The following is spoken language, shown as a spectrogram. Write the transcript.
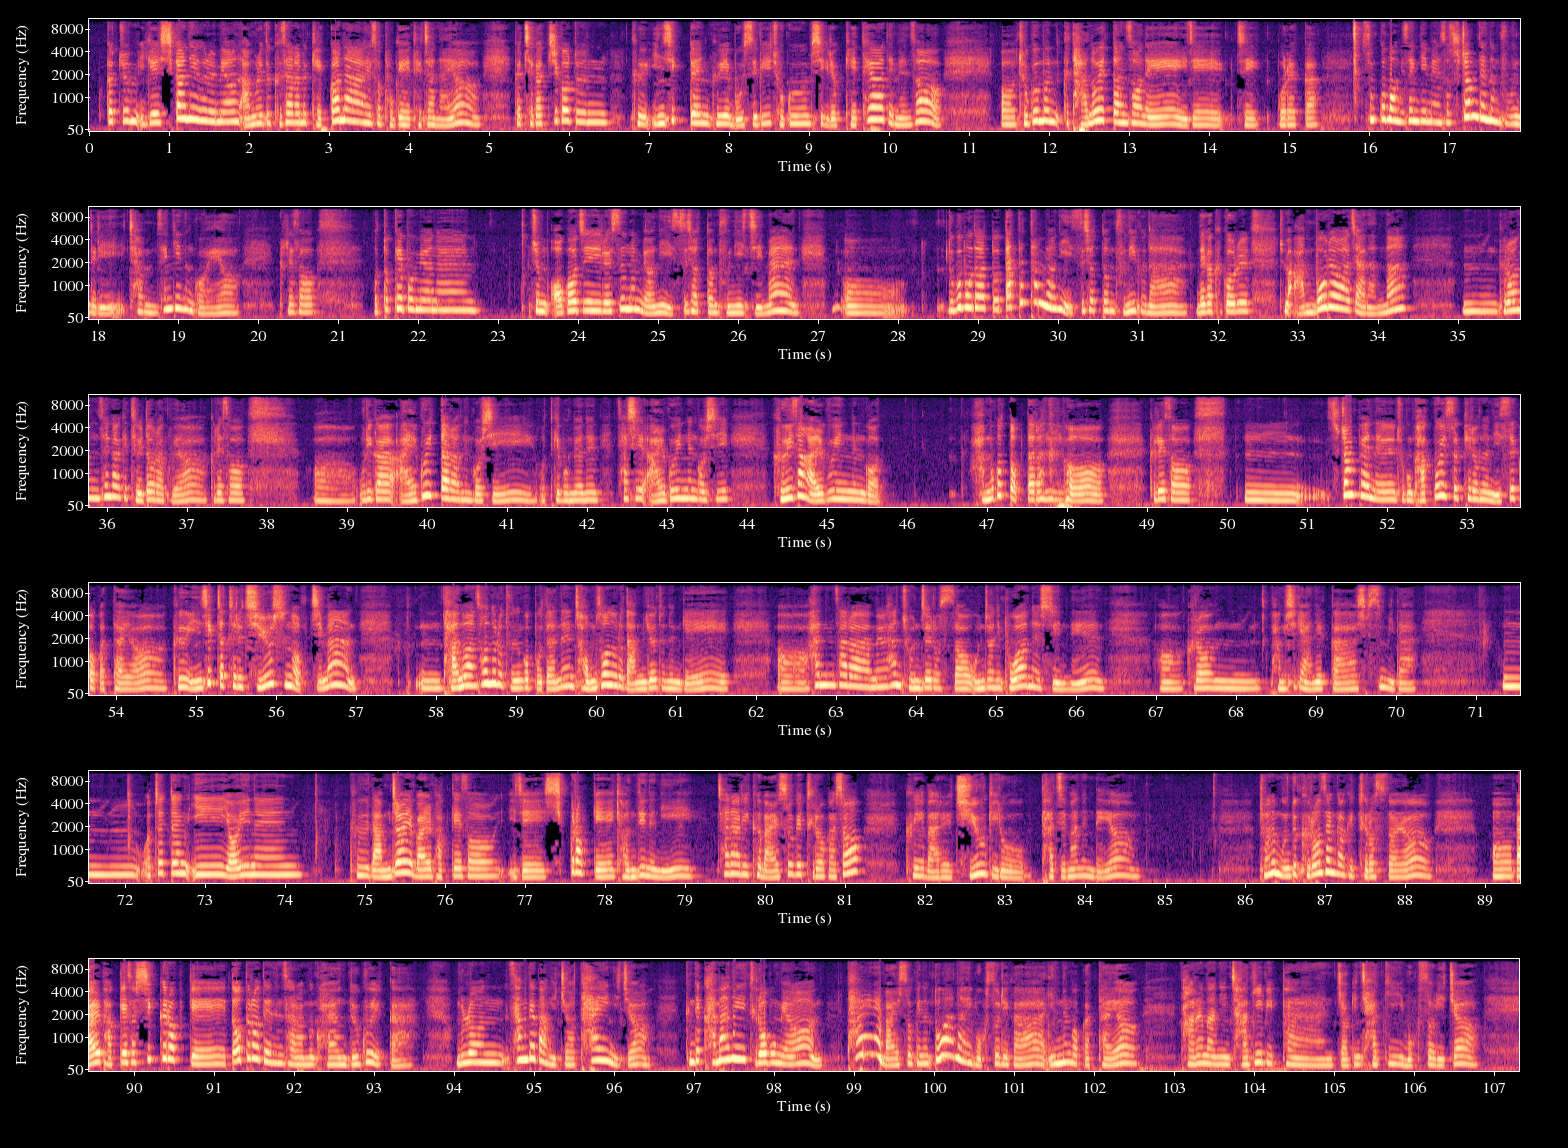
그러니까 좀 이게 시간이 흐르면 아무래도 그 사람을 객관화해서 보게 되잖아요. 그러니까 제가 찍어둔 그 인식된 그의 모습이 조금씩 이렇게 퇴화되면서 어, 조금은 그 단호했던 선에 이제 이제 뭐랄까 숨구멍이 생기면서 수정되는 부분들이 참 생기는 거예요. 그래서 어떻게 보면은 좀 어거지를 쓰는 면이 있으셨던 분이지만, 어, 누구보다 또 따뜻한 면이 있으셨던 분이구나. 내가 그거를 좀 안 보려 하지 않았나? 음, 그런 생각이 들더라고요. 그래서, 어, 우리가 알고 있다라는 것이 어떻게 보면은 사실 알고 있는 것이 그 이상 알고 있는 것 아무것도 없다라는 거. 그래서 음, 수정펜을 조금 갖고 있을 필요는 있을 것 같아요. 그 인식 자체를 지울 수는 없지만, 음, 단호한 선으로 두는 것보다는 점선으로 남겨두는 게, 어, 한 사람을 한 존재로서 온전히 보완할 수 있는, 어, 그런 방식이 아닐까 싶습니다. 음, 어쨌든 이 여인은 그 남자의 말 밖에서 이제 시끄럽게 견디느니 차라리 그 말 속에 들어가서 그의 말을 지우기로 다짐하는데요. 저는 문득 그런 생각이 들었어요. 어, 말 밖에서 시끄럽게 떠들어대는 사람은 과연 누구일까? 물론 상대방이죠. 타인이죠. 근데 가만히 들어보면 타인의 말 속에는 또 하나의 목소리가 있는 것 같아요. 다름 아닌 자기 비판적인 자기 목소리죠.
